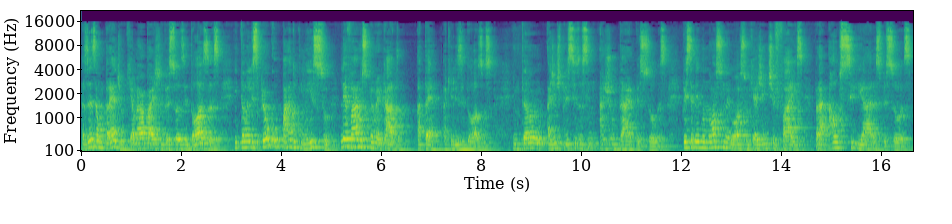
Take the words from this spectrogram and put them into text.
Às vezes é um prédio que a maior parte de pessoas idosas, então eles preocupados com isso, levaram o supermercado até aqueles idosos. Então a gente precisa assim ajudar pessoas, perceber no nosso negócio o que a gente faz para auxiliar as pessoas,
